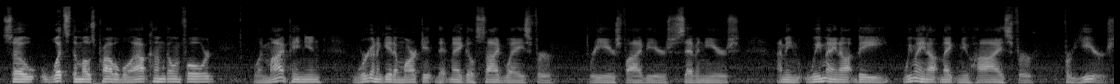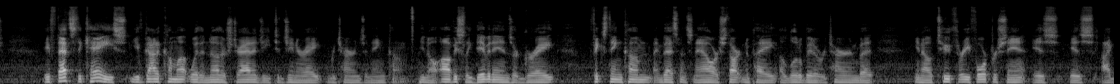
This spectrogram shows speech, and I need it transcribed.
So, what's the most probable outcome going forward? Well, in my opinion, we're going to get a market that may go sideways for three years, five years, seven years. I mean, we may not be, we may not make new highs for for years. If that's the case, you've got to come up with another strategy to generate returns and income. You know, obviously dividends are great. Fixed income investments now are starting to pay a little bit of return, but you know, two, three, four percent is is I,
